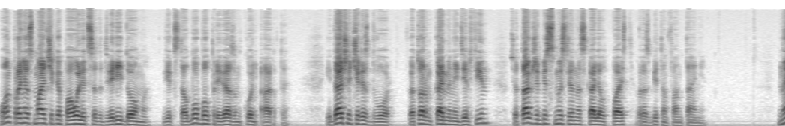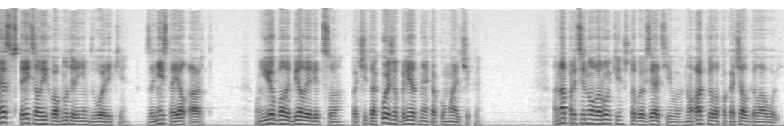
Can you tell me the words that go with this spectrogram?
Он пронес мальчика по улице до дверей дома, где к столбу был привязан конь Арта, и дальше через двор, в котором каменный дельфин все так же бессмысленно скалил пасть в разбитом фонтане. Несс встретила их во внутреннем дворике, за ней стоял Арт. У нее было белое лицо, почти такое же бледное, как у мальчика. Она протянула руки, чтобы взять его, но Аквила покачал головой.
